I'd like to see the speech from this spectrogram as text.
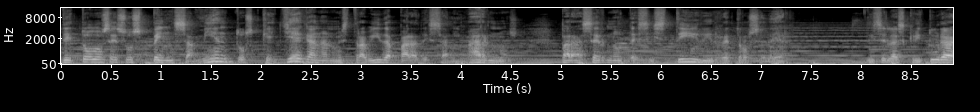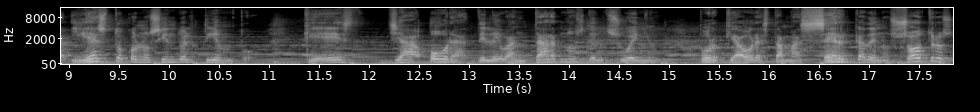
de todos esos pensamientos que llegan a nuestra vida para desanimarnos, para hacernos desistir y retroceder. Dice la escritura, y esto conociendo el tiempo, que es ya hora de levantarnos del sueño porque ahora está más cerca de nosotros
